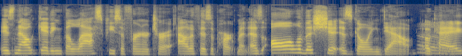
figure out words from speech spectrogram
is now getting the last piece of furniture out of his apartment as all of this shit is going down. Oh okay. Oh,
